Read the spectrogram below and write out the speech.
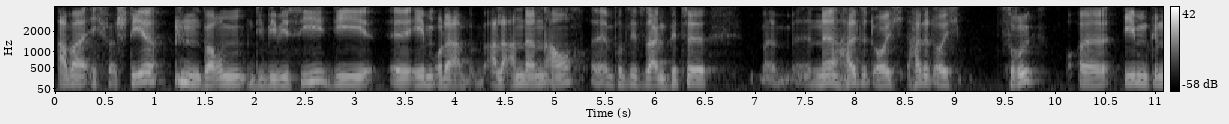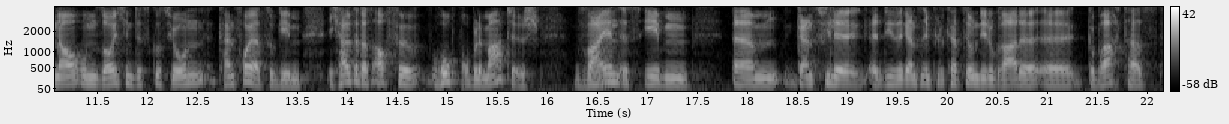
Aber ich verstehe, warum die BBC, die äh, eben oder alle anderen auch äh, im Prinzip sagen, bitte äh, ne, haltet euch, haltet euch zurück, äh, eben genau um solchen Diskussionen kein Feuer zu geben. Ich halte das auch für hochproblematisch, weil mhm. es eben ähm, ganz viele, äh, diese ganzen Implikationen, die du gerade gebracht hast,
